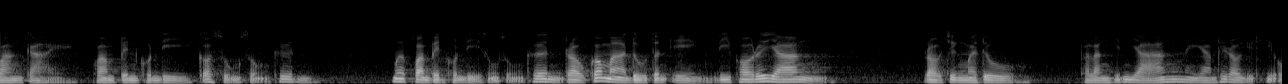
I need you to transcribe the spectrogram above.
วางกาย ความเป็นคนดีก็สูงส่งขึ้น เมื่อความเป็นคนดีสูงส่งขึ้น เราก็มาดูตนเอง ดีพอหรือยัง เราจึงมาดูพลังยินหยางในยามที่เราอยู่ที่โอ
